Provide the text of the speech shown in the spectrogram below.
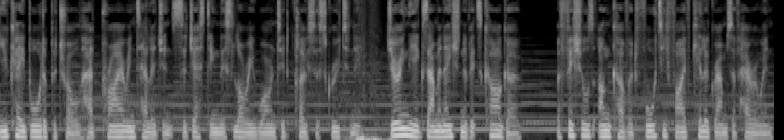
UK Border Patrol had prior intelligence suggesting this lorry warranted closer scrutiny. During the examination of its cargo, officials uncovered 45 kilograms of heroin,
